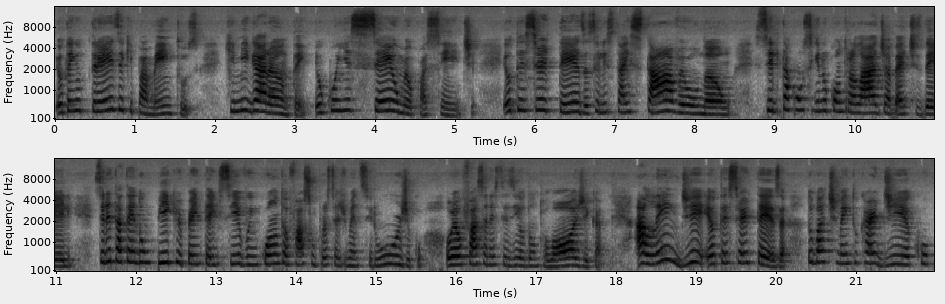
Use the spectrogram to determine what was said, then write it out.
eu tenho três equipamentos que me garantem eu conhecer o meu paciente, eu ter certeza se ele está estável ou não, se ele está conseguindo controlar a diabetes dele, se ele está tendo um pico hipertensivo enquanto eu faço um procedimento cirúrgico ou eu faço anestesia odontológica, além de eu ter certeza do batimento cardíaco.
